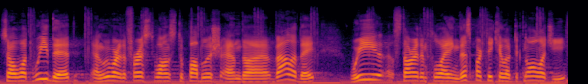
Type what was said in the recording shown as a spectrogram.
So what we did, and we were the first ones to publish and uh, validate, we started employing this particular technology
